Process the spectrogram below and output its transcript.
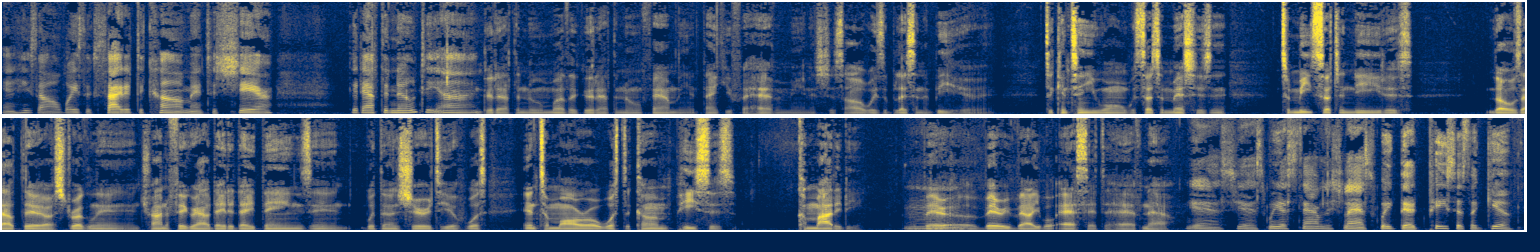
and he's always excited to come and to share. Good afternoon, Dion. Good afternoon, Mother. Good afternoon, family, and thank you for having me. And it's just always a blessing to be here to continue on with such a message and to meet such a need as those out there are struggling and trying to figure out day to day things and with the uncertainty of what's in tomorrow what's to come. Peace is commodity a very, mm. a very valuable asset to have now. Yes, yes. We established last week that peace is a gift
